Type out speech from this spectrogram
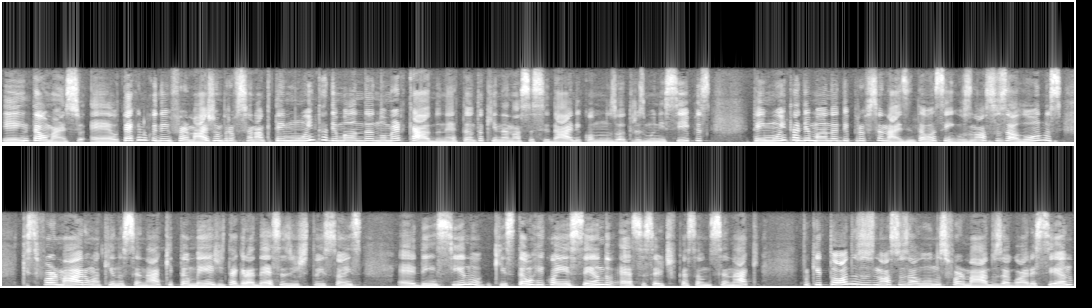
E, então, Márcio, é, o técnico de enfermagem é um profissional que tem muita demanda no mercado, né? Tanto aqui na nossa cidade como nos outros municípios, tem muita demanda de profissionais. Então, assim, os nossos alunos que se formaram aqui no Senac, também a gente agradece as instituições é, de ensino que estão reconhecendo essa certificação do Senac, porque todos os nossos alunos formados agora esse ano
